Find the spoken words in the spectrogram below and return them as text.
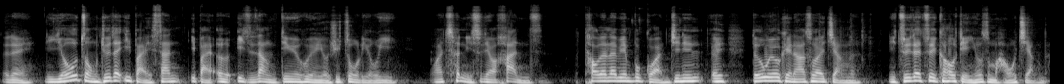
对不对？你有种就在一百三、一百二，一直让你订阅会员有去做留意，我还称你是条汉子，套在那边不管。今天哎，德威又可以拿出来讲了。你追在最高点有什么好讲的？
